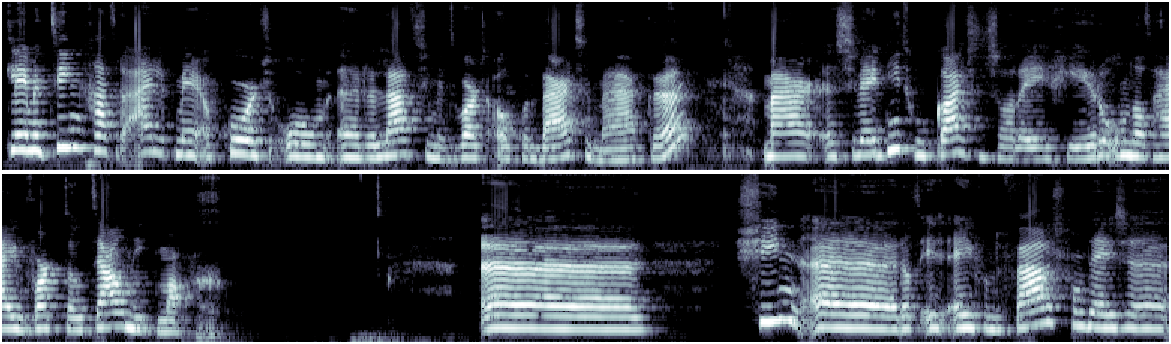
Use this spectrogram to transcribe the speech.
Clementine gaat er eindelijk mee akkoord om een relatie met Wart openbaar te maken. Maar ze weet niet hoe Kaisen zal reageren, omdat hij Wart totaal niet mag. Eh... Uh, Sheen, uh, dat is een van de vaders van deze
